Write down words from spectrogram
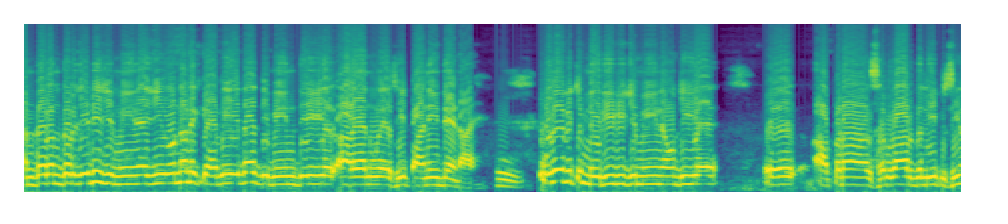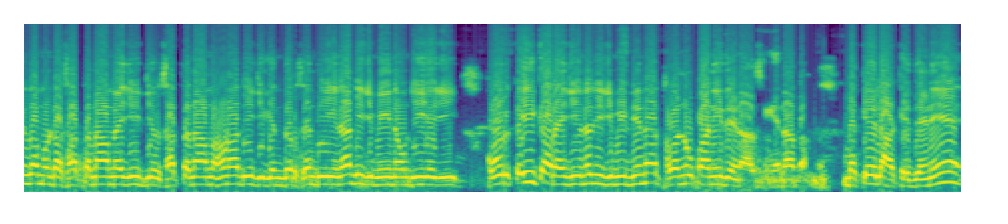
ਅੰਦਰ ਅੰਦਰ ਜਿਹੜੀ ਜ਼ਮੀਨ ਹੈ ਜੀ ਉਹਨਾਂ ਨੇ ਕਿਹਾ ਵੀ ਇਹਨਾਂ ਜ਼ਮੀਨ ਦੇ ਵਾਲਿਆਂ ਨੂੰ ਅਸੀਂ ਪਾਣੀ ਦੇਣਾ ਹੈ। ਉਹਦੇ ਵਿੱਚ ਮੇਰੀ ਵੀ ਜ਼ਮੀਨ ਆਉਂਦੀ ਹੈ ਆਪਣਾ ਸਰਦਾਰ ਦਲੀਪ ਸਿੰਘ ਦਾ ਮੁੰਡਾ ਸਤਨਾਮ ਹੈ ਜੀ ਜ- ਸਤਨਾਮ ਉਹਨਾਂ ਦੀ, ਜੋਗਿੰਦਰ ਸਿੰਘ ਦੀ, ਇਹਨਾਂ ਦੀ ਜ਼ਮੀਨ ਆਉਂਦੀ ਹੈ ਜੀ। ਹੋਰ ਕਈ ਘਰ ਹੈ ਜੀ ਉਹਨਾਂ ਦੀ ਜ਼ਮੀਨ ਇਹਨਾਂ ਤੁਹਾਨੂੰ ਪਾਣੀ ਦੇਣਾ ਸੀ ਇਹਨਾਂ ਦਾ। ਨੱਕੇ ਲਾ ਕੇ ਦੇਣੇ ਹੈ।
